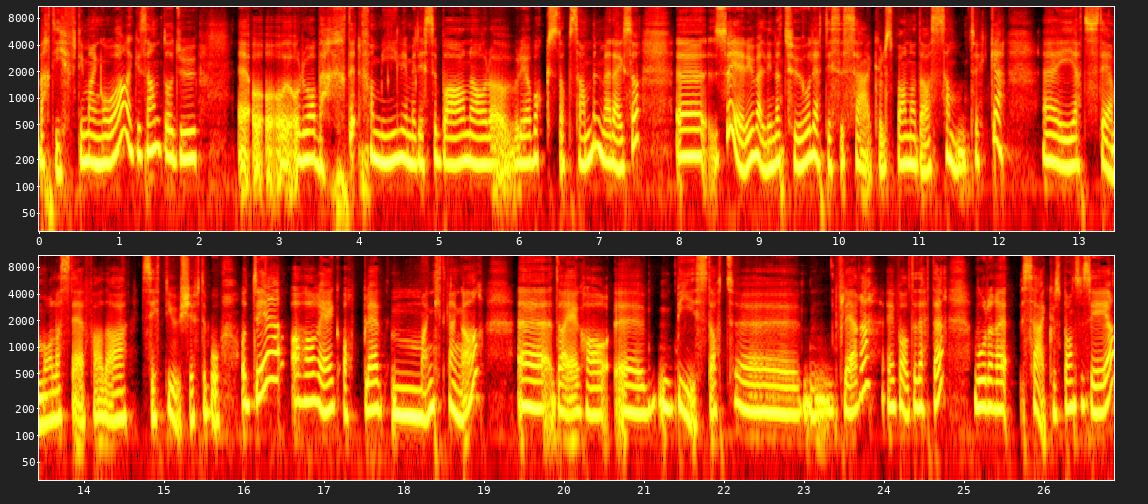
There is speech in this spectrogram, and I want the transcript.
vært gift i mange år, ikke sant, og du og, og, og du har vært en familie med disse barna, og de har vokst opp sammen med deg, så, så er det jo veldig naturlig at disse særkullsbarna da samtykker i at stemor eller stefar da sitter i uskiftebo. Og det har jeg opplevd mangt ganger, eh, da jeg har eh, bistått eh, flere i forhold til dette, hvor det er særkullsbarn som sier ja,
